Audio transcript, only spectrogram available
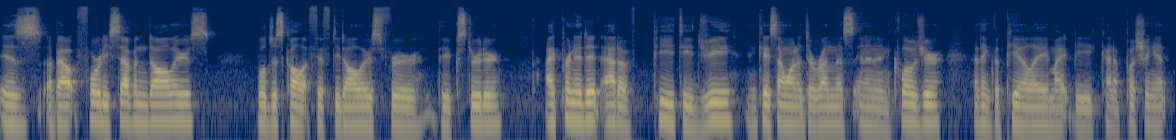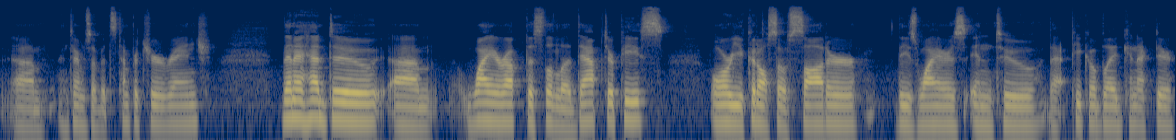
is about $47. We'll just call it $50 for the extruder. I printed it out of PETG in case I wanted to run this in an enclosure. I think the PLA might be kind of pushing it um, in terms of its temperature range. Then I had to um, wire up this little adapter piece, or you could also solder these wires into that Picoblade connector,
